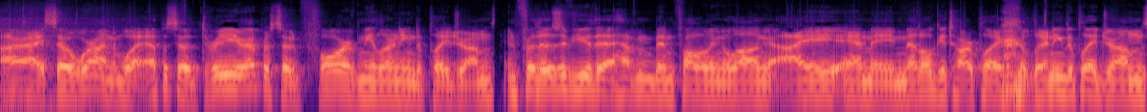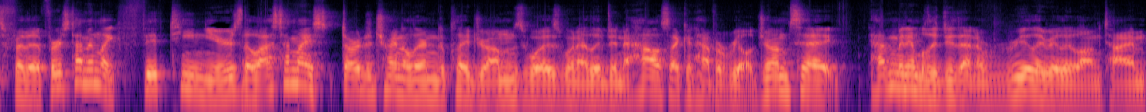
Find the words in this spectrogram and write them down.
All right, so we're on what, episode three or episode four of me learning to play drums. And for those of you that haven't been following along, I am a metal guitar player learning to play drums for the first time in like 15 years. The last time I started trying to learn to play drums was when I lived in a house. I could have a real drum set. Haven't been able to do that in a really, really long time.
